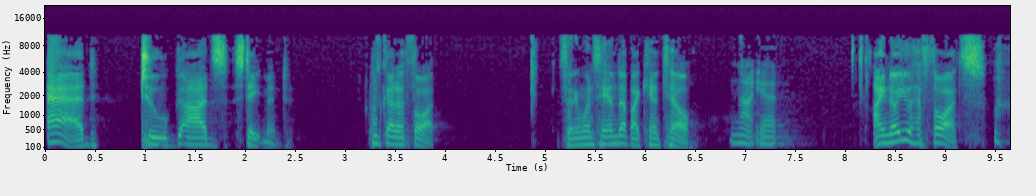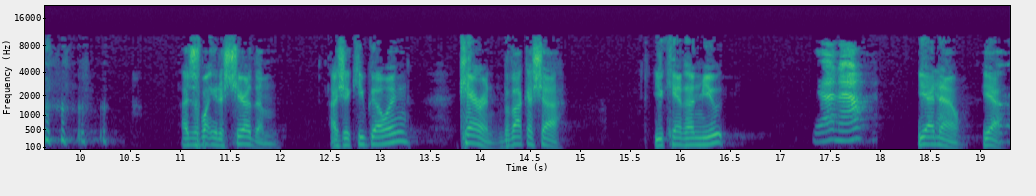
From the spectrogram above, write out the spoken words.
add to God's statement? Who's got a thought? Is anyone's hand up? I can't tell. Not yet. I know you have thoughts. I just want you to share them. I should keep going? Karen, Bavakasha. You can't unmute? Yeah, now? Yeah, yeah. now. Yeah. Okay.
